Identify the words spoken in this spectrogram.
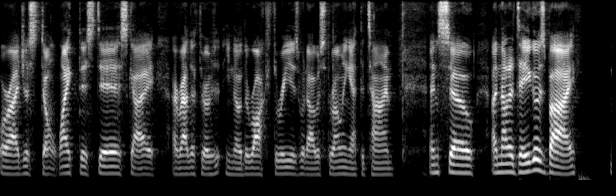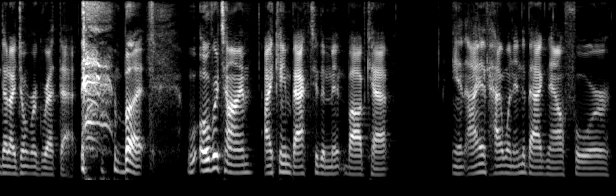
or I just don't like this disc. I I rather throw you know the Roc3 is what I was throwing at the time, and so uh, not a day goes by that I don't regret that. but over time, I came back to the Mint Bobcat, and I have had one in the bag now for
